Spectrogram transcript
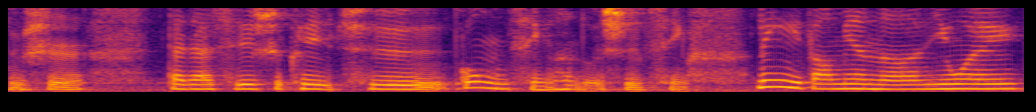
就是大家其实是可以去共情很多事情。另一方面呢，因为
